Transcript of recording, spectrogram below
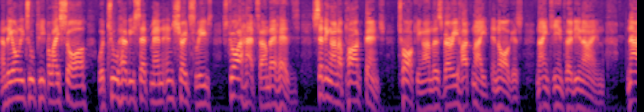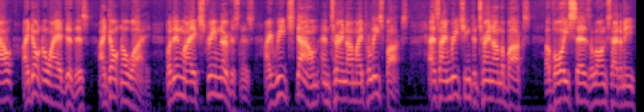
and the only two people I saw were two heavy-set men in shirt sleeves, straw hats on their heads, sitting on a park bench, talking on this very hot night in August 1939. Now, I don't know why I did this. I don't know why. But in my extreme nervousness, I reached down and turned on my police box. As I'm reaching to turn on the box, a voice says alongside of me,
